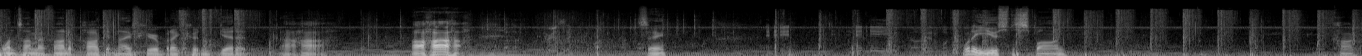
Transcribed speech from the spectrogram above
One time I found a pocket knife here, but I couldn't get it. Aha. Aha! See? What a useless spawn. Cock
